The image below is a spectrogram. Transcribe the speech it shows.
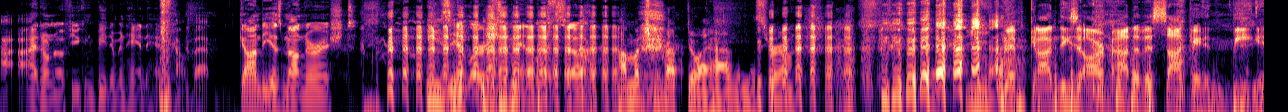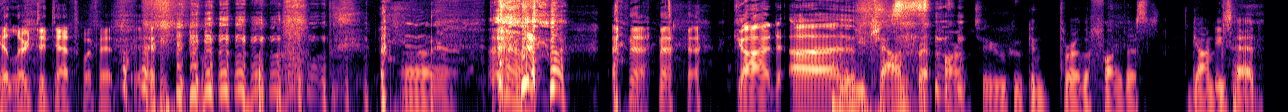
I, I don't know if you can beat him in hand to hand combat. Gandhi is malnourished. Easy. Hitler is manless. So How much prep do I have in this room? you rip Gandhi's arm out of his socket and beat Hitler to death with it. God. And Uh, then you challenge Brett Favre to who can throw the farthest Gandhi's head,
